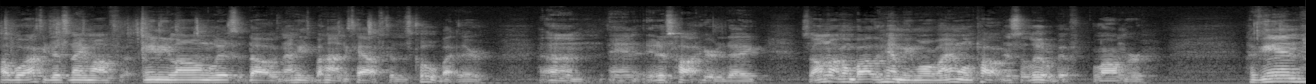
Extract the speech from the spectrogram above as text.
Oh boy, I could just name off any long list of dogs. Now he's behind the couch because it's cool back there. Um, and it is hot here today. So I'm not going to bother him anymore, but I am going to talk just a little bit longer. Again,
